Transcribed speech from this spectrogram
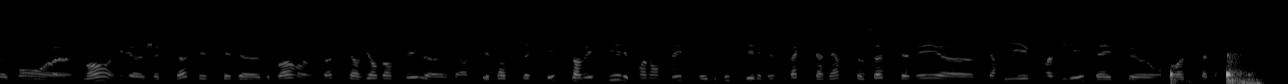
répond non, et Jackson, mais fait de, de voir servir d'entrée vers les d'activité, tu permets de les points d'entrée, et du coup, dis les mêmes tu rien, comme ça, si jamais euh, faire payer ou pas payer, ça évite qu'on pourra tout faire.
